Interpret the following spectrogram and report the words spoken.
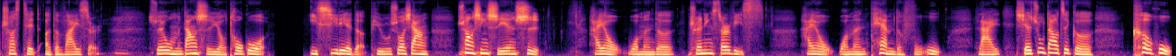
trusted advisor。所以我们当时有透过一系列的，比如说像创新实验室，还有我们的 training service，还有我们 TAM 的服务，来协助到这个客户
